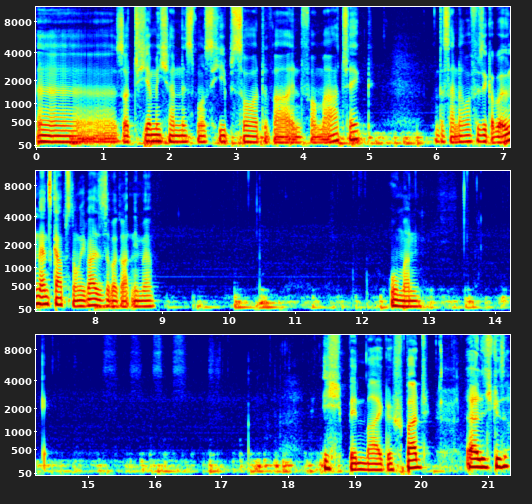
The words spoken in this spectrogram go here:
Äh, Sortiermechanismus, Heap-Sort war Informatik. Und das andere war Physik. Aber irgendeins gab es noch, ich weiß es aber gerade nicht mehr. Oh Mann. Ich bin mal gespannt. Ehrlich gesagt.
